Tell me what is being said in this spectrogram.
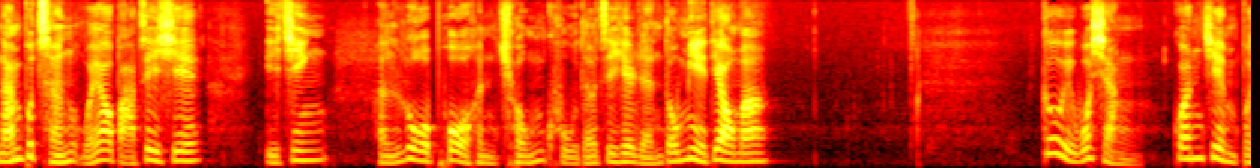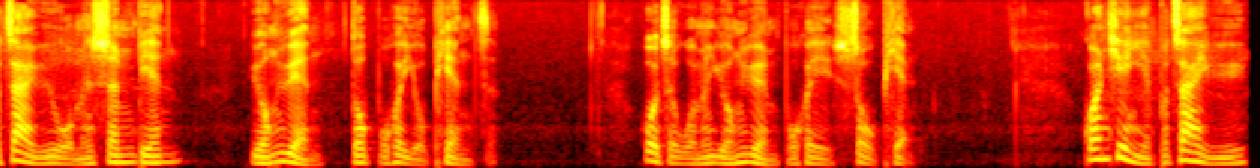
难不成我要把这些已经很落魄、很穷苦的这些人都灭掉吗？各位，我想关键不在于我们身边永远都不会有骗子，或者我们永远不会受骗，关键也不在于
